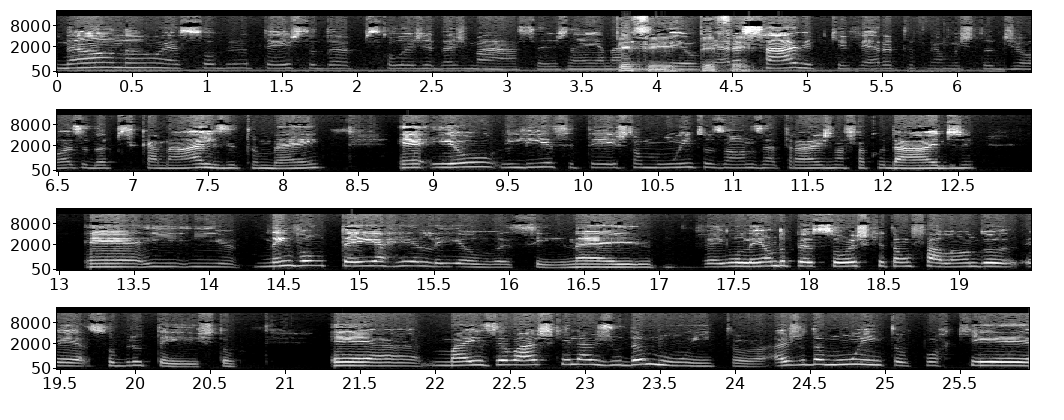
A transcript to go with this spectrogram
Não, não, é sobre o texto da psicologia das massas, né? Perfeito, perfeito. Vera sabe, porque Vera é uma estudiosa da psicanálise também. É, eu li esse texto há muitos anos atrás na faculdade. É, e, e, nem voltei a relê-lo, assim, né? E venho lendo pessoas que estão falando é, sobre o texto. É, mas eu acho que ele ajuda muito. Ajuda muito porque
